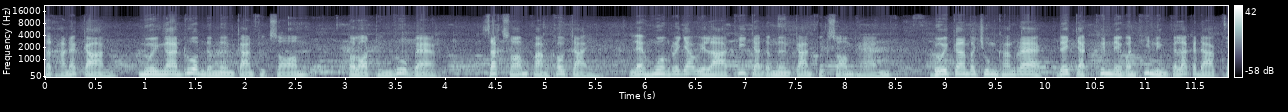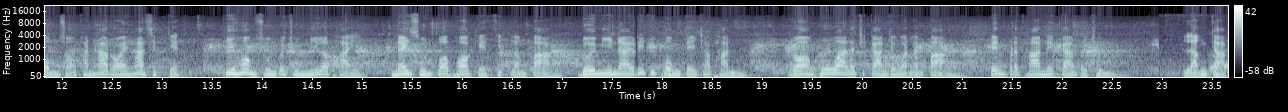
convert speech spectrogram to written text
สถานการณ์ หน่วยงานร่วมดำเนินการฝึกซ้อม ตลอดถึงรูปแบบ ซักซ้อมความเข้าใจ และห่วงระยะเวลาที่จะดำเนินการฝึกซ้อมแผน โดยการประชุมครั้งแรกได้จัดขึ้นในวันที่ 1 กรกฎาคม 2557 ที่ห้องศูนย์ประชุมนิรภัย ในศูนย์ปพเขตสิบลำปาง โดยมีนายฤทธิพงษ์เตชะพันธ์รองผู้ว่าราชการจังหวัดลำปาง เป็นประธานในการประชุม หลังจาก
